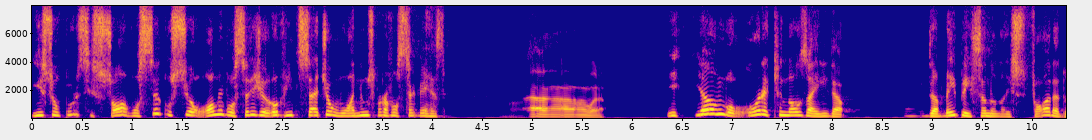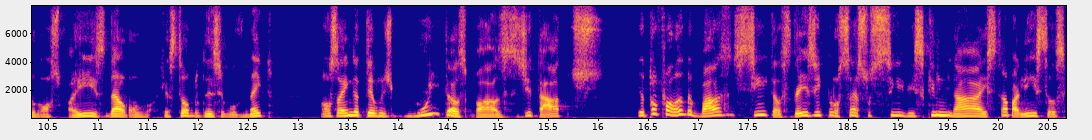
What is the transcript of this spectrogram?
isso por si só, você com o seu homem, você gerou 27 homônimos para você mesmo. Ah, e, e a loucura é que nós ainda, também pensando na história do nosso país, né, a questão do desenvolvimento, nós ainda temos muitas bases de dados. Eu estou falando bases distintas, desde processos civis, criminais, trabalhistas,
